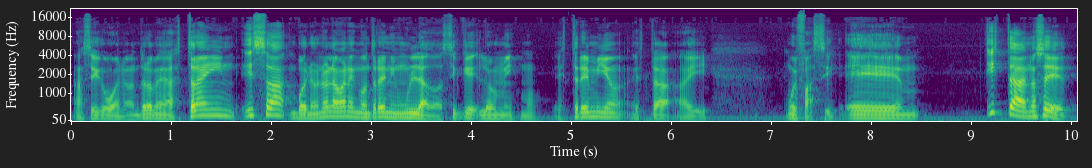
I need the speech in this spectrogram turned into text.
Así que bueno, Andrómeda Strain, esa, bueno, no la van a encontrar en ningún lado, así que lo mismo. Estremio está ahí. Muy fácil. Eh, esta, no sé,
